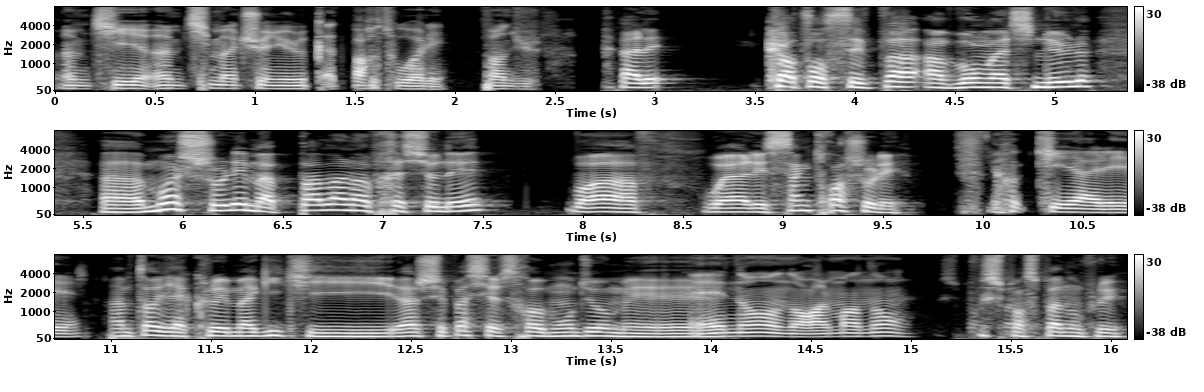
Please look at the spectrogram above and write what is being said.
un petit, un petit match nul, 4 partout. Allez, vendu. Allez, quand on sait pas un bon match nul. Euh, moi, Cholet m'a pas mal impressionné. Bah, ouais, allez, 5-3 Cholet. Ok, allez. En même temps, il y a Chloé Magui qui. Ah, je sais pas si elle sera au mondiaux, mais. Eh non, normalement, non. Je pense pas non plus.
